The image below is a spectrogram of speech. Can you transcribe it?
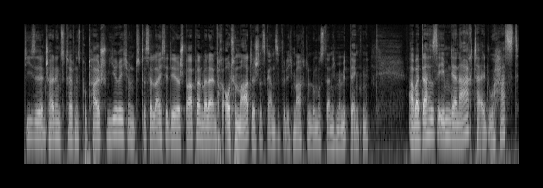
diese Entscheidung zu treffen ist brutal schwierig und das erleichtert dir der Sparplan, weil er einfach automatisch das Ganze für dich macht und du musst da nicht mehr mitdenken. Aber das ist eben der Nachteil. Du hast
